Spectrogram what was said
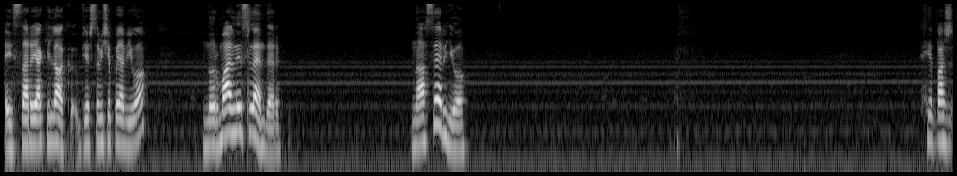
Ej, stary, jaki lak. Wiesz, co mi się pojawiło? Normalny Slender. Na serio. Chyba, że...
